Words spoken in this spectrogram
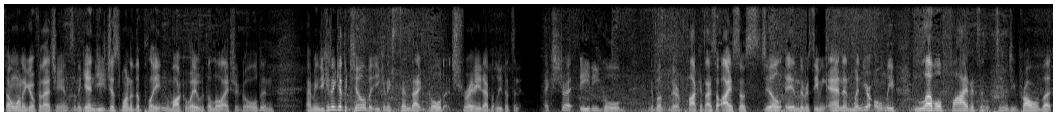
Don't want to go for that chance. And again, you just wanted the plate and walk away with a little extra gold. And I mean, you couldn't get the kill, but you can extend that gold trade. I believe that's an extra 80 gold into both of their pockets. ISO ISO still in the receiving end. And when you're only level 5, it's a damaging problem. But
